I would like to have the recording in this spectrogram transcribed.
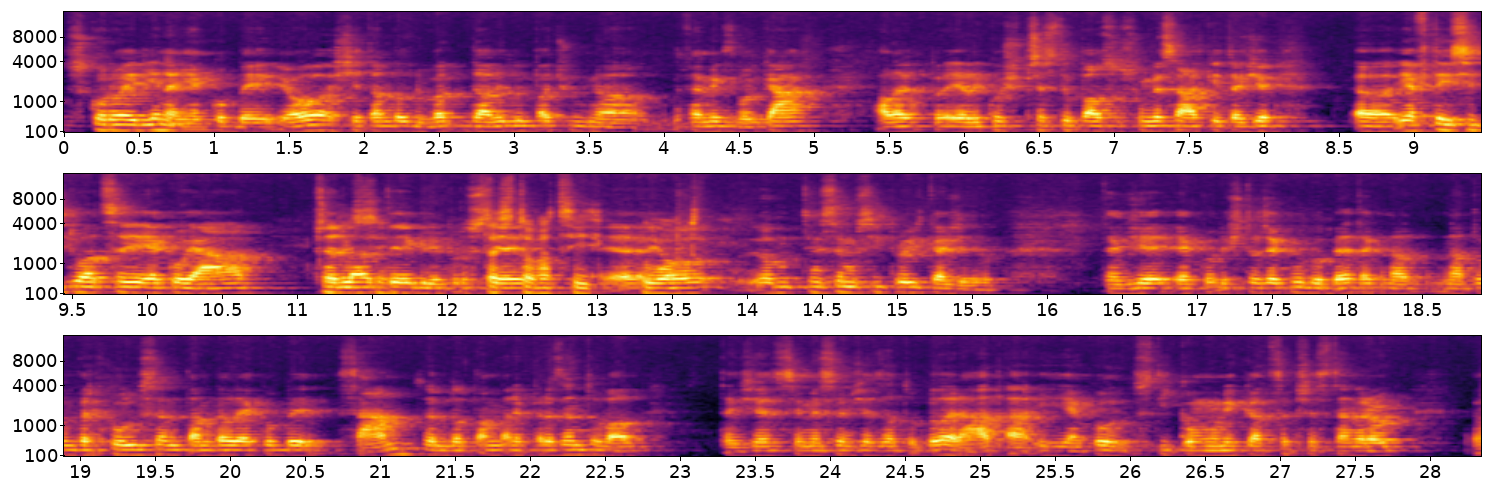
skoro jediný, jakoby, jo, ještě tam byl David Lupačů na FMX dvojkách, ale jelikož přestupal z 80, takže uh, je v té situaci jako já před lety, kdy prostě... Testovací uh, jo, jo, tím se musí projít každý. Jo. Takže jako když to řeknu blbě, tak na, na tom vrcholu jsem tam byl jakoby sám, jsem to tam reprezentoval, takže si myslím, že za to byl rád a i jako z té komunikace přes ten rok eh,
